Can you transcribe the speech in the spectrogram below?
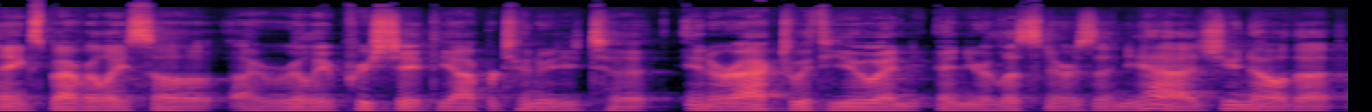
Thanks, Beverly. So I really appreciate the opportunity to interact with you and, and your listeners. And yeah, as you know, the,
